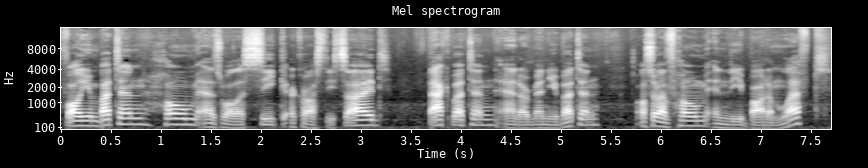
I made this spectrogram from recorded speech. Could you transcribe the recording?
volume button, home as well as seek across the side, back button, and our menu button. Also have home in the bottom left.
